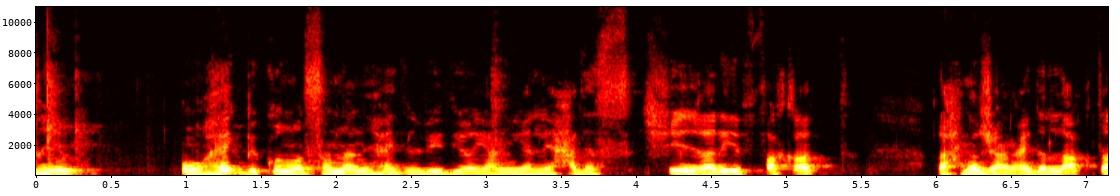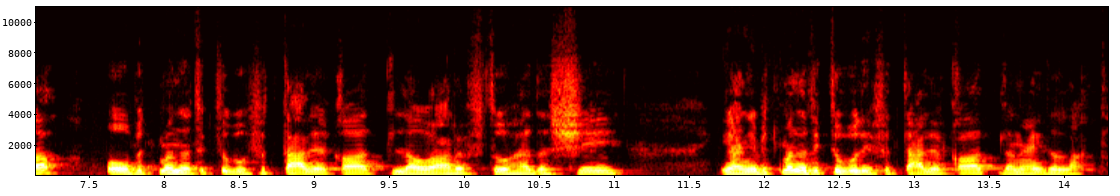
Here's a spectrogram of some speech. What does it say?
عظيم وهيك بيكون وصلنا لنهاية الفيديو. يعني يلي حدث شي غريب فقط رح نرجع نعيد اللقطة. وبتمنى تكتبوا في التعليقات لو عرفتوا هذا الشي. يعني بتمنى تكتبوا لي في التعليقات لنعيد اللقطة.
